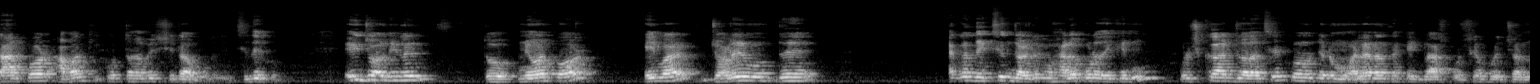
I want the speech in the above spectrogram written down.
তারপর আবার কি করতে হবে সেটাও বলে দিচ্ছি। দেখুন এই জল নিলেন। তো নেওয়ার পর এবার জলের মধ্যে একবার দেখছেন জলটাকে ভালো করে দেখে নিন। পরিষ্কার জল আছে, কোনো যেন ময়লা না থাকে, গ্লাস পরিষ্কার পরিচ্ছন্ন।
